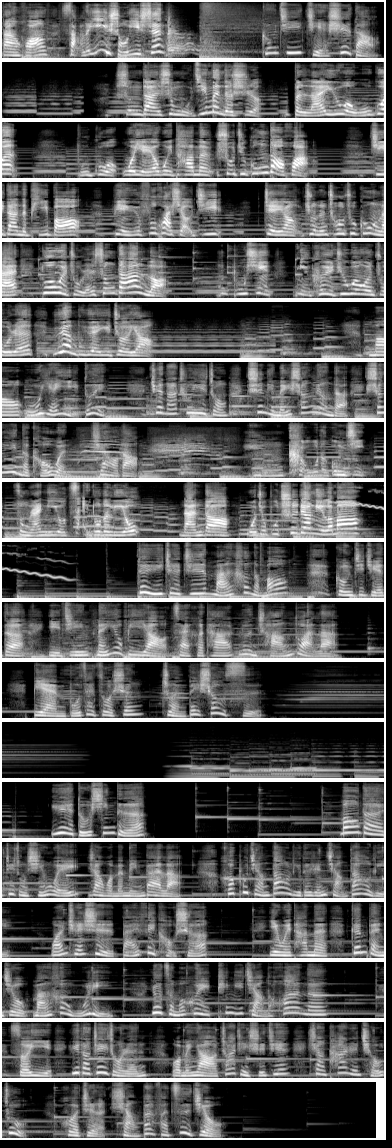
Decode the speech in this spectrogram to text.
蛋黄撒了一手一身。”公鸡解释道。生蛋是母鸡们的事，本来与我无关。不过我也要为它们说句公道话：鸡蛋的皮薄，便于孵化小鸡，这样就能抽出空来多为主人生蛋了。不信，你可以去问问主人愿不愿意这样。猫无言以对，却拿出一种吃你没商量的生硬的口吻，叫道。可恶的公鸡！纵然你有再多的理由，难道我就不吃掉你了吗？对于这只蛮横的猫，公鸡觉得已经没有必要再和它论长短了，便不再作声，准备受死。阅读心得。猫的这种行为让我们明白了，和不讲道理的人讲道理，完全是白费口舌，因为他们根本就蛮横无理，又怎么会听你讲的话呢？所以遇到这种人，我们要抓紧时间向他人求助，或者想办法自救。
